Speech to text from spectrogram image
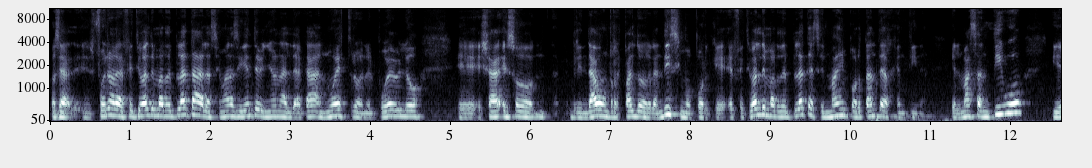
O sea, eh, fueron al festival de Mar del Plata, a la semana siguiente vinieron al de acá, nuestro, en el pueblo. Eh, ya eso brindaba un respaldo grandísimo, porque el Festival de Mar del Plata es el más importante de Argentina, el más antiguo y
